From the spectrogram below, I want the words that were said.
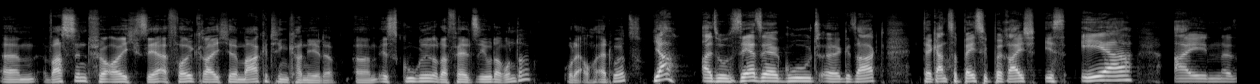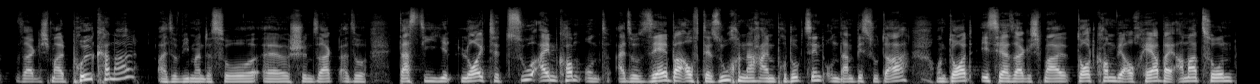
Ähm, was sind für euch sehr erfolgreiche Marketingkanäle? Ähm, ist Google oder fällt SEO darunter? Oder auch AdWords? Ja, also sehr, sehr gut äh, gesagt. Der ganze Basic-Bereich ist eher ein, sage ich mal, Pull-Kanal. Also wie man das so äh, schön sagt, also dass die Leute zu einem kommen und also selber auf der Suche nach einem Produkt sind und dann bist du da. Und dort ist ja, sage ich mal, dort kommen wir auch her bei Amazon,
